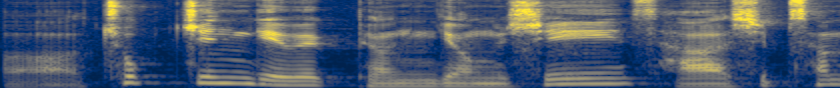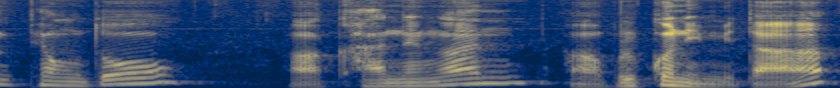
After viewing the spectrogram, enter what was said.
어, 촉진 계획 변경 시 43평도 어, 가능한 어, 물건입니다.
